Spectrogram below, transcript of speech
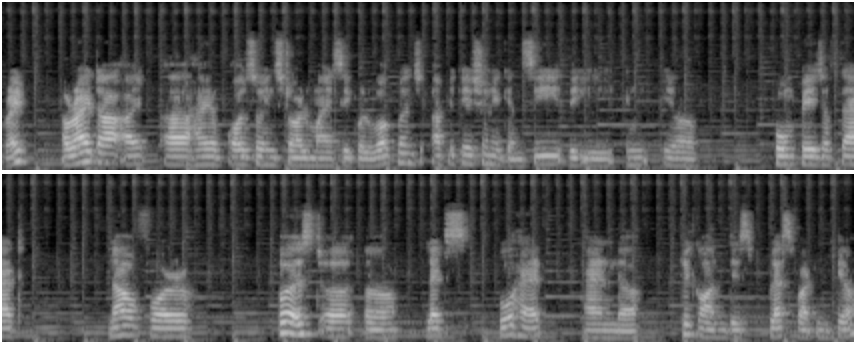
right? All right uh, I, uh, I have also installed my sql workbench application. You can see the in your home page of that. Now for first uh, uh let's go ahead and uh, click on this plus button here.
